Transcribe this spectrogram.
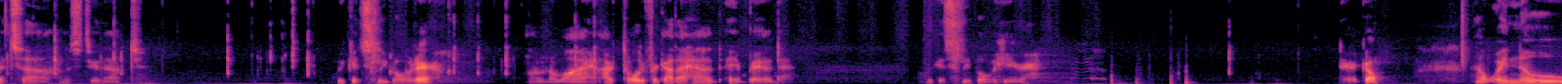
Let's uh, let's do that. We could sleep over there. I don't know why. I totally forgot I had a bed. We could sleep over here. There you go. That way no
